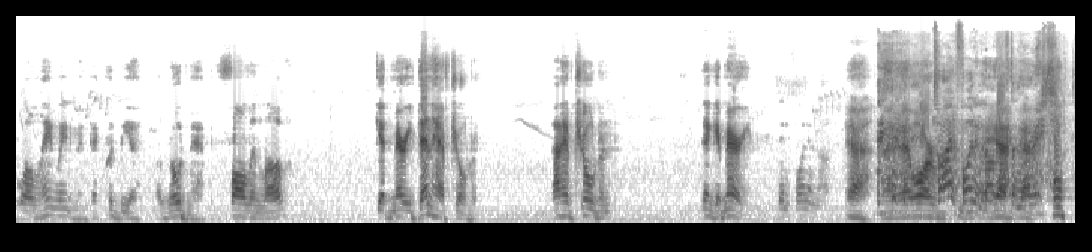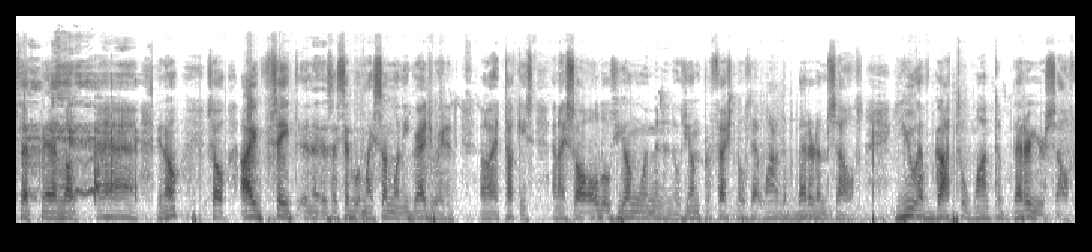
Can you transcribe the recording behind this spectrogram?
Well, hey, wait a minute. That could be a, a roadmap. Fall in love, get married, then have children. Not have children, then get married. Then fall in love. Yeah, uh, or Try and fall in love yeah, after yeah. marriage. Hope that uh, love, uh, you know. So I say, as I said with my son when he graduated uh, at Tukkies, and I saw all those young women and those young professionals that wanted to better themselves. You have got to want to better yourself,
